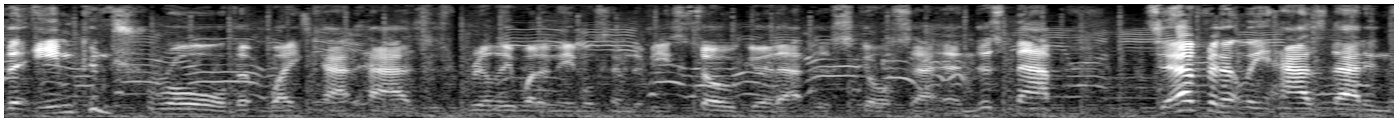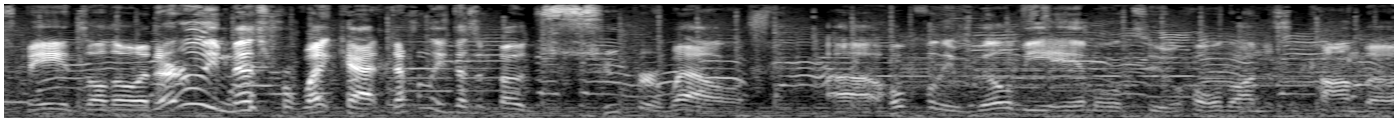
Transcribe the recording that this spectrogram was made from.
the aim control that White Cat has is really what enables him to be so good at this skill set. And this map definitely has that in spades, although an early miss for White Cat definitely doesn't bode super well. Uh, hopefully we'll be able to hold on to some combo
